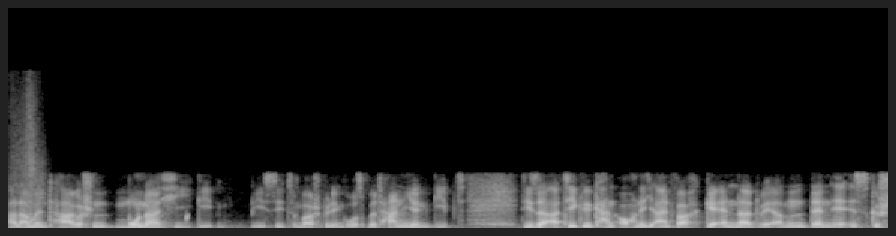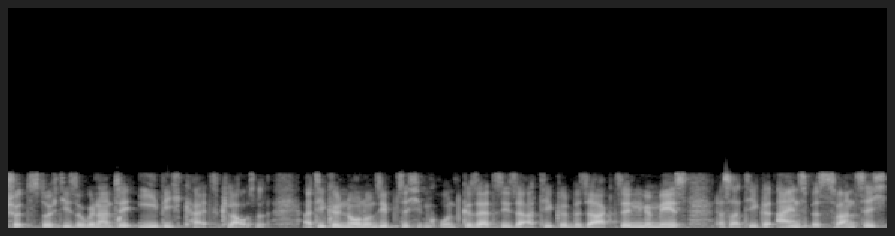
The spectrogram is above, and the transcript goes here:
parlamentarischen Monarchie geben, wie es sie zum Beispiel in Großbritannien gibt. Dieser Artikel kann auch nicht einfach geändert werden, denn er ist geschützt durch die sogenannte Ewigkeitsklausel. Artikel 79 im Grundgesetz, dieser Artikel besagt sinngemäß, dass Artikel 1 bis 20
